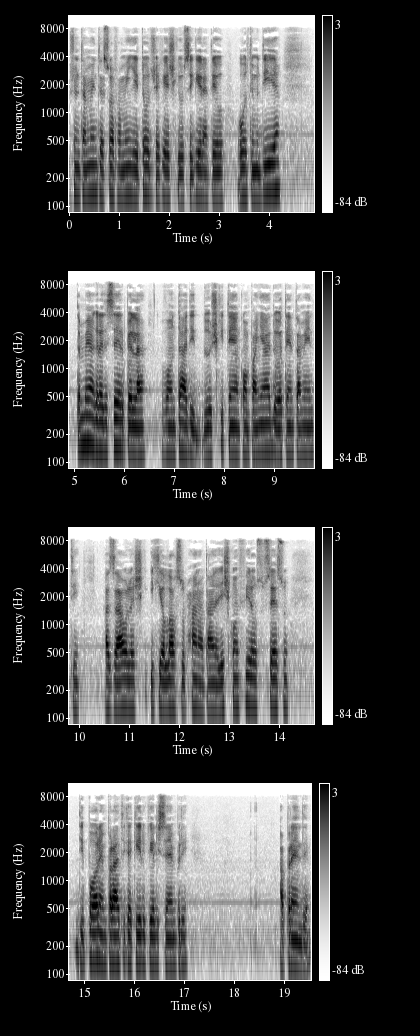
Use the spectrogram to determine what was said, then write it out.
juntamente a sua família e todos aqueles que o seguiram até o último dia. Também agradecer pela vontade dos que têm acompanhado atentamente as aulas e que Allah subhanahu wa ta'ala lhes confira o sucesso de pôr em prática aquilo que eles sempre aprendem.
